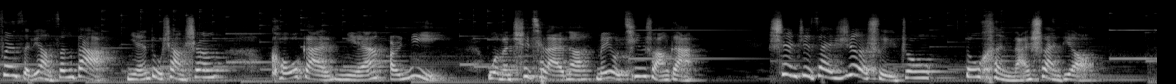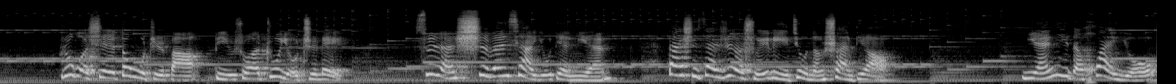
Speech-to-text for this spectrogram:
分子量增大，粘度上升，口感黏而腻，我们吃起来呢没有清爽感。甚至在热水中都很难涮掉。如果是动物脂肪，比如说猪油之类，虽然室温下有点黏，但是在热水里就能涮掉。黏腻的坏油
